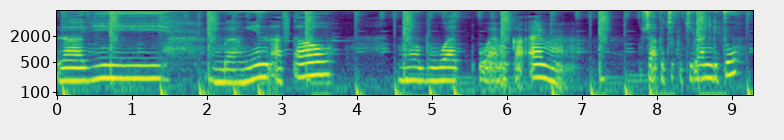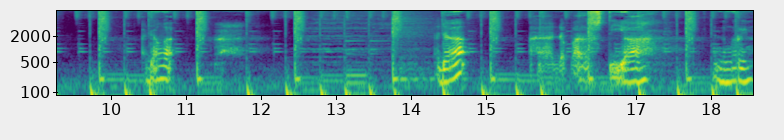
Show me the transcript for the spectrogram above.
lagi ngembangin atau ngebuat UMKM usaha kecil-kecilan gitu? Ada nggak? Ada? Ada pasti ya dengerin.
